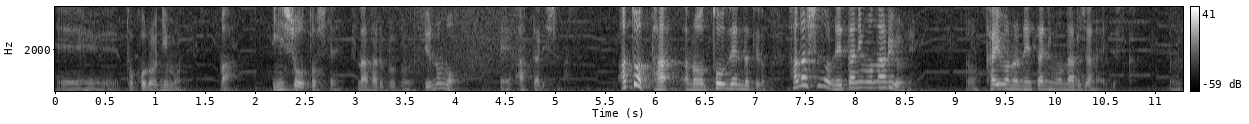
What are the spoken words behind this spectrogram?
えー、ところにも、ね、まあ、印象としてねつながる部分っていうのも、えー、あったりします。あとはたあの当然だけど話のネタにもなるよね。会話のネタにもなるじゃないですか。うん、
